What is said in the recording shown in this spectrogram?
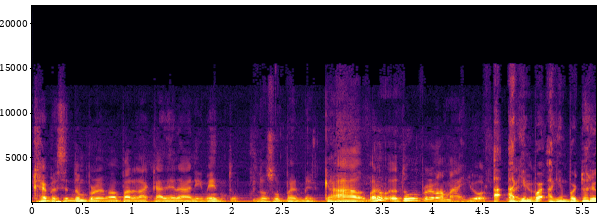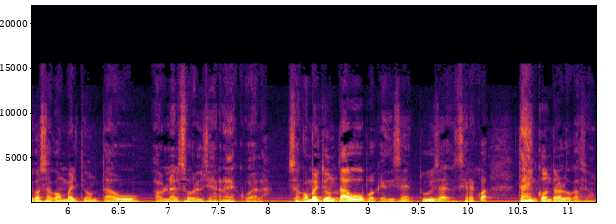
representa un problema para la cadena de alimentos, los supermercados. Bueno, esto es un problema mayor. Aquí, En, aquí, en, Puerto Rico se ha convertido en un tabú hablar sobre el cierre de escuelas. Se ha convertido en un tabú porque dicen, tú dices, cierre escuela, estás en contra de la educación.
